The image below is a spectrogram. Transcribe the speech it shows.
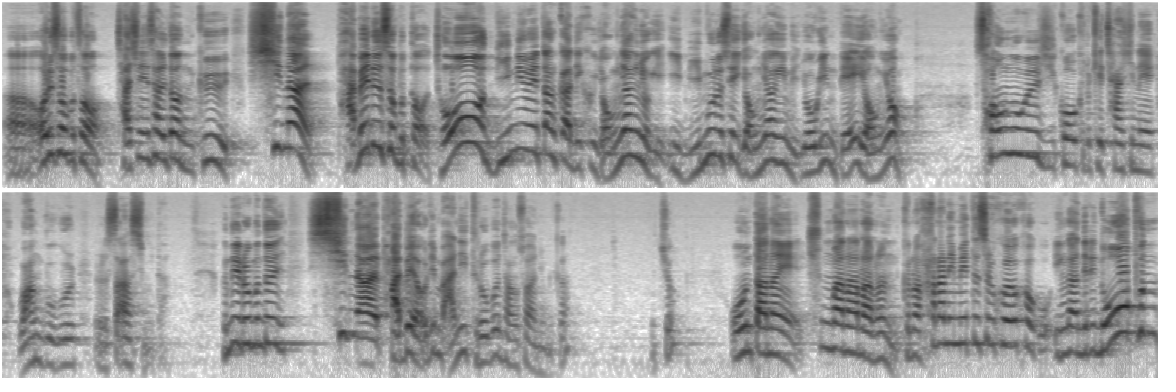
어, 어려서부터 자신이 살던 그 시날 바벨에서부터 저 니누의 땅까지 그 영향력이 이 니무롯의 영향이 여긴 내 영역 성읍을 짓고 그렇게 자신의 왕국을 쌓았습니다. 근데 여러분들 시날 바벨이 많이 들어본 장소 아닙니까? 그렇죠? 온 땅에 충만하라는 그런 하나님의 뜻을 거역하고 인간들이 높은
